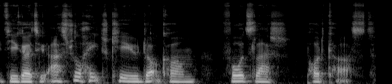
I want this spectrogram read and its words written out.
if you go to astralhq.com forward slash podcast.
